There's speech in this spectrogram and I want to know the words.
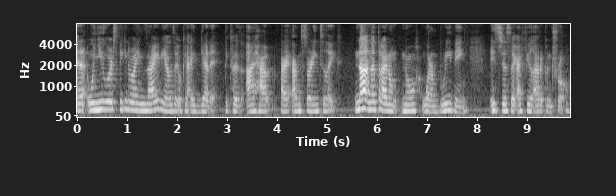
And when you were speaking about anxiety, I was like, "Okay, I get it because I have I I'm starting to like not not that I don't know what I'm breathing. It's just like I feel out of control.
